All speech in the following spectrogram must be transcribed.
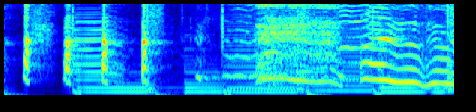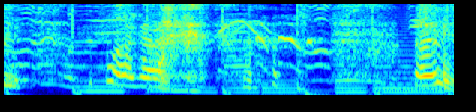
Porra, cara. Ai.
